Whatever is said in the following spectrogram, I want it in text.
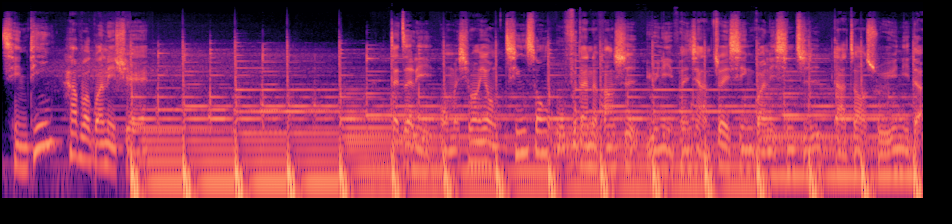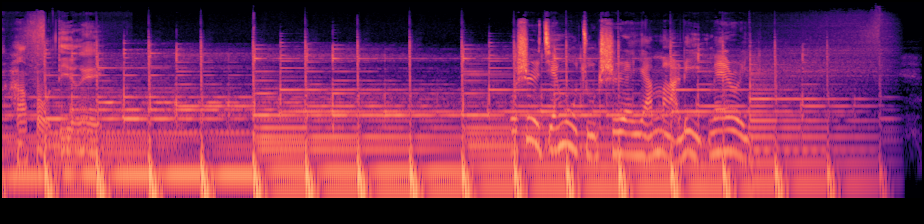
请听哈佛管理学。在这里，我们希望用轻松无负担的方式与你分享最新管理新知，打造属于你的哈佛 DNA。我是节目主持人杨玛丽 Mary。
